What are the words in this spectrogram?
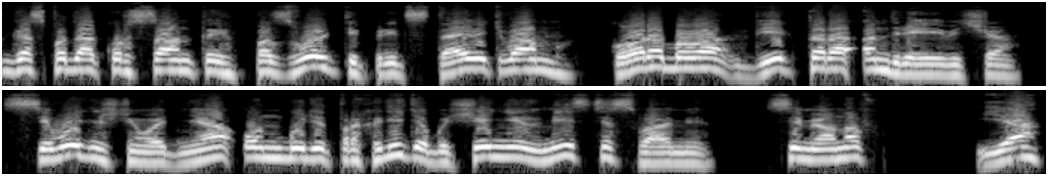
господа курсанты, позвольте представить вам Коробова Виктора Андреевича. С сегодняшнего дня он будет проходить обучение вместе с вами. Семенов?» «Я?»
